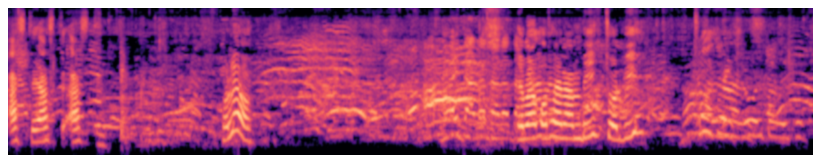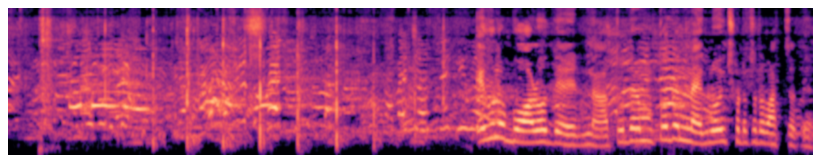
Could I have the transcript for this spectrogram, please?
আস্তে আস্তে আস্তে। হলো? এবার কোথায় নামবি? চড়বি? এগুলো বড়দের না, তোদের তোদের না, এগুলো ওই ছোট ছোট বাচ্চাদের।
